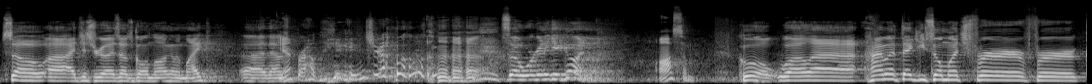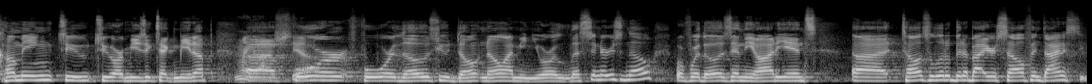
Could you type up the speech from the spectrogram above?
So uh, I just realized I was going long on the mic. Uh, that was Yeah. probably an intro. so we're gonna get going. Awesome. Cool. Well, uh, Jaime, thank you so much for for coming to to our Music Tech meetup. Oh gosh, uh, yeah. for for those who don't know, I mean, your listeners know, but for those in the audience, uh, tell us a little bit about yourself and Dynasty.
